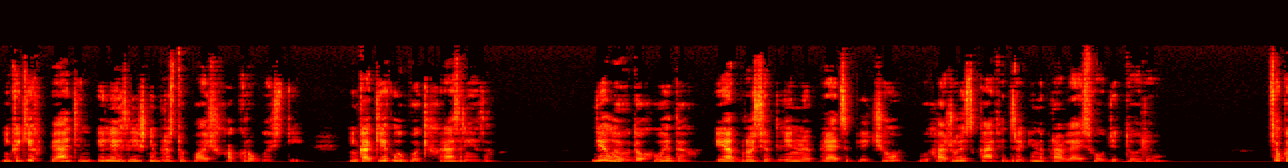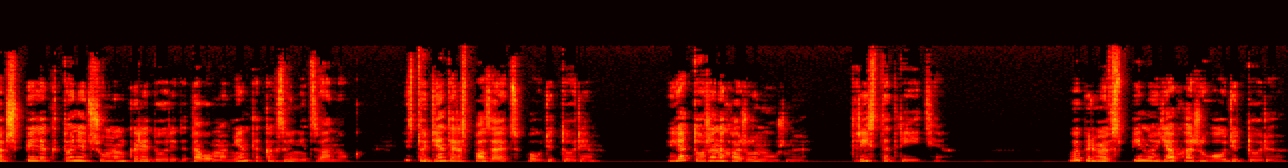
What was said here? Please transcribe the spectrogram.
никаких пятен или излишне проступающих округлостей, никаких глубоких разрезов. Делаю вдох-выдох и, отбросив длинную прядь за плечо, выхожу из кафедры и направляюсь в аудиторию. Цокот шпилек тонет в шумном коридоре до того момента, как звенит звонок, и студенты расползаются по аудиториям. Я тоже нахожу нужную. 303. Выпрямив спину, я вхожу в аудиторию.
